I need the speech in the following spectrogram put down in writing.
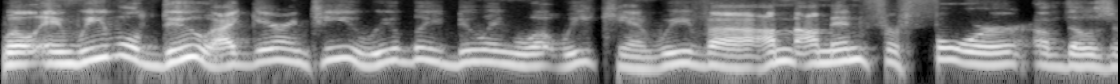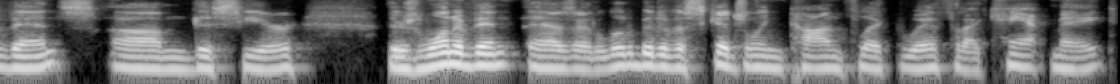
well, and we will do. I guarantee you, we'll be doing what we can. We've uh, I'm I'm in for four of those events um, this year. There's one event that has a little bit of a scheduling conflict with that I can't make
